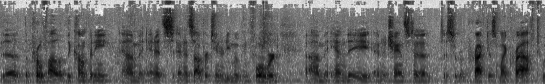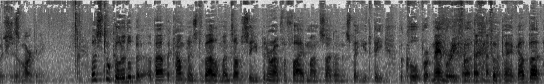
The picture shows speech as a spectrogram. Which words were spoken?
the, the profile of the company, um, and its and its opportunity moving forward, um, and a and a chance to to sort of practice my craft, which sure. is marketing. Let's talk a little bit about the company's development. Obviously, you've been around for five months, so I don't expect you to be the corporate memory for, for Pega. But,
